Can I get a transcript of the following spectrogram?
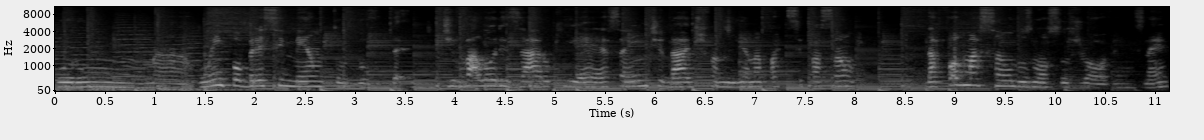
por uma, um empobrecimento do, de valorizar o que é essa entidade família na participação da formação dos nossos jovens, né?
